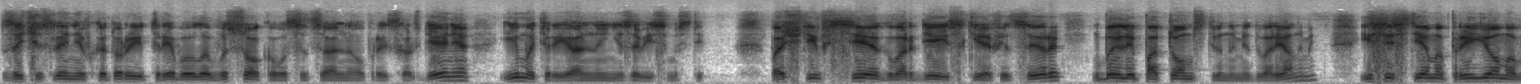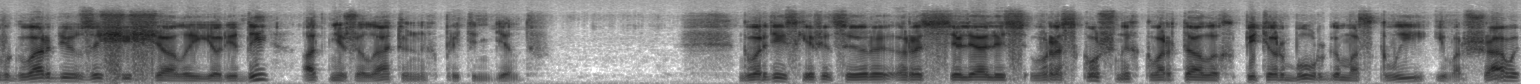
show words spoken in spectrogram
зачисление в которые требовало высокого социального происхождения и материальной независимости. Почти все гвардейские офицеры были потомственными дворянами, и система приема в гвардию защищала ее ряды от нежелательных претендентов гвардейские офицеры расселялись в роскошных кварталах Петербурга, Москвы и Варшавы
